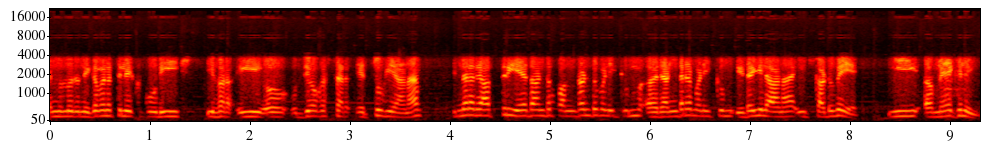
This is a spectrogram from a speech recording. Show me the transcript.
എന്നുള്ളൊരു നിഗമനത്തിലേക്ക് കൂടി ഇവർ ഈ ഉദ്യോഗസ്ഥർ എത്തുകയാണ്. ഇന്നലെ രാത്രി ഏതാണ്ട് പന്ത്രണ്ട് മണിക്കും രണ്ടര മണിക്കും ഇടയിലാണ് ഈ കടുവയെ ഈ മേഖലയിൽ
